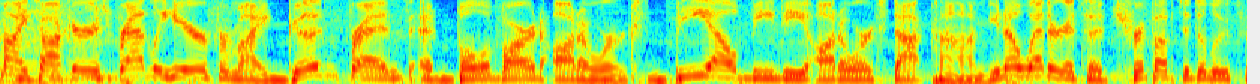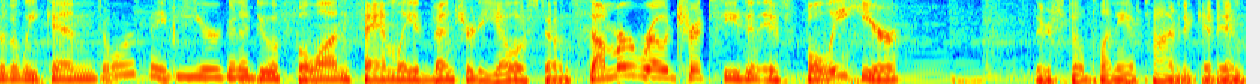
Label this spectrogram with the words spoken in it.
My talkers. Bradley here for my good friends at Boulevard Autoworks, blvdautoworks.com. You know, whether it's a trip up to Duluth for the weekend or maybe you're going to do a full on family adventure to Yellowstone, summer road trip season is fully here. There's still plenty of time to get in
